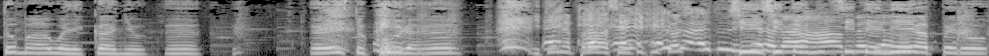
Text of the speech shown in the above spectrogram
toma agua de caño, ah, ah, esto cura, ah". Y tiene pruebas eh, eh, científicas. eso- eso sí, sí, ten- a sí tenía, pero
